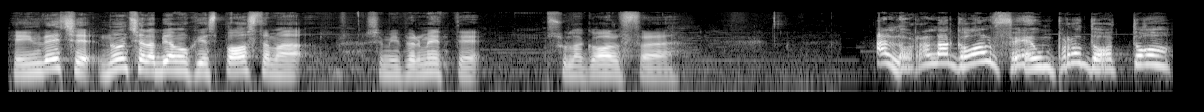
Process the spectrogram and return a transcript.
E invece non ce l'abbiamo qui esposta, ma se mi permette, sulla Golf. Eh. Allora, la Golf è un prodotto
